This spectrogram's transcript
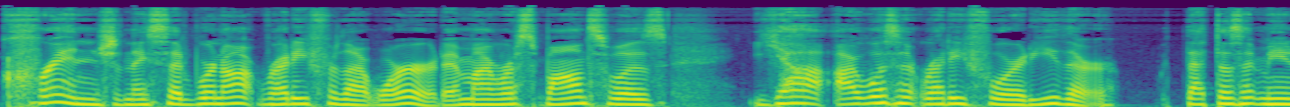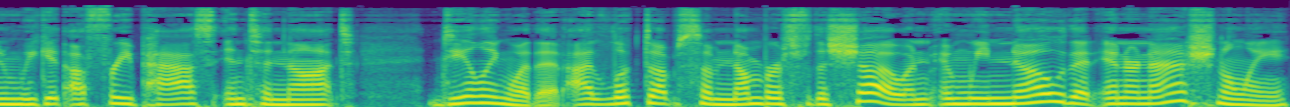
cringed and they said, We're not ready for that word. And my response was, Yeah, I wasn't ready for it either. That doesn't mean we get a free pass into not dealing with it. I looked up some numbers for the show, and, and we know that internationally,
